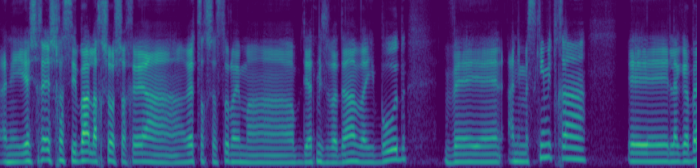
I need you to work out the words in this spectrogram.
אני, יש, יש לך סיבה לחשוש אחרי הרצח שעשו לו עם הבדיעת מזוודה והעיבוד, ואני מסכים איתך אה, לגבי,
